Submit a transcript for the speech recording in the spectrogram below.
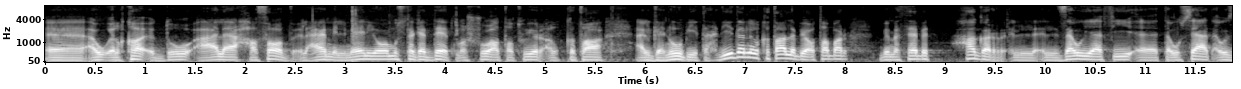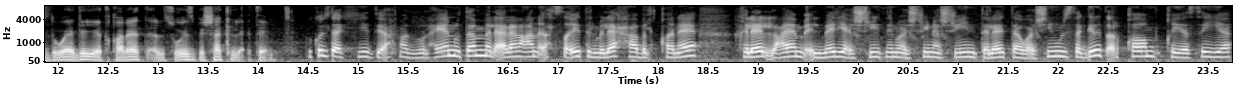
أو إلقاء الضوء على حصاد العام المالي ومستجدات مشروع تطوير القطاع الجنوبي. تحديدا القطاع اللي بيعتبر بمثابة حجر الزاوية في توسعة أو ازدواجية قناة السويس بشكل تام. بكل تأكيد يا أحمد والحقيقة إنه تم الإعلان عن إحصائية الملاحة بالقناة خلال العام المالي 2022 2023 واللي سجلت ارقام قياسيه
